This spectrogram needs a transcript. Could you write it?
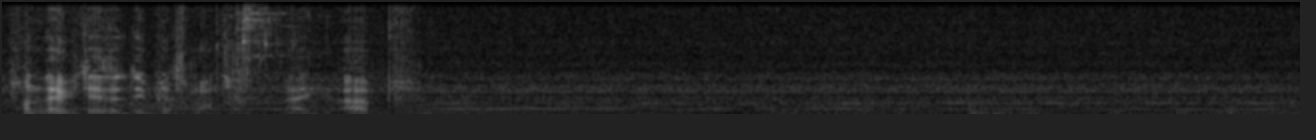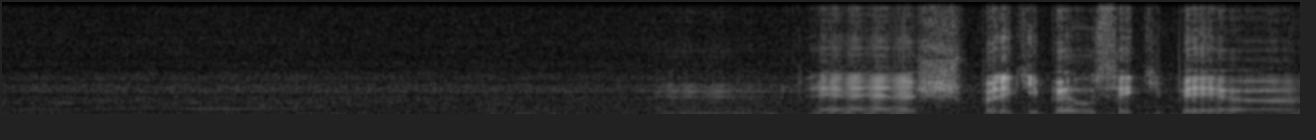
Prendre la vitesse de déplacement, tiens. Allez, hop. je peux l'équiper ou c'est équipé euh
